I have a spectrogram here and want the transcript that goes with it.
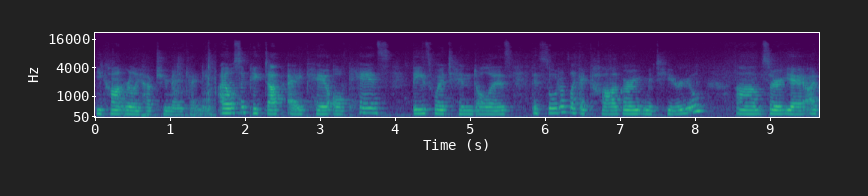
you can't really have too many, can you? I also picked up a pair of pants. These were $10. They're sort of like a cargo material. Um, so yeah, I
